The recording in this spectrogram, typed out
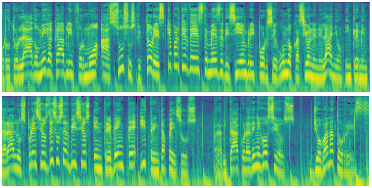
Por otro lado, Megacable informó a sus suscriptores que a partir de este mes de diciembre y por segunda ocasión en el año, incrementará los precios de sus servicios entre 20 y 30 pesos. Para Bitácora de Negocios, Giovanna Torres.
